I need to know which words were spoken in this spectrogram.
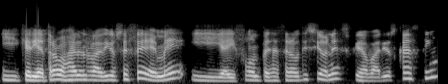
y quería trabajar en Radio FM y ahí fue empecé a hacer audiciones, fui a varios castings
